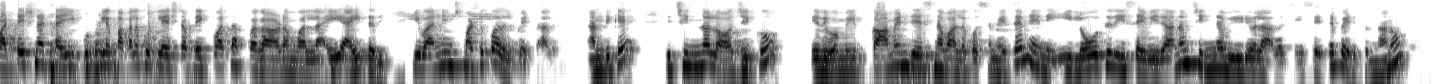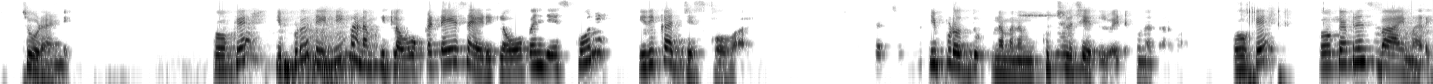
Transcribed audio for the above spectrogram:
పట్టేసినట్టు అయ్యి కుట్లే పక్కల కుట్లు వేసేటప్పుడు ఎక్కువ తక్కువ కావడం వల్ల అవుతుంది ఇవన్నీ నుంచి మట్టుకు వదిలిపెట్టాలి. అందుకే ఈ చిన్న లాజిక్ ఇదిగో మీరు కామెంట్ చేసిన వాళ్ళ కోసం అయితే నేను ఈ లోతు తీసే విధానం చిన్న వీడియో లాగా చేసి అయితే పెడుతున్నాను. చూడండి. ఓకే? ఇప్పుడు దీన్ని మనం ఇట్లా ఒకటే సైడ్ ఇట్లా ఓపెన్ చేసుకొని ఇది కట్ చేసుకోవాలి. ఇప్పుడు వద్దు మనం కుచ్చుల చేతులు పెట్టుకున్న తర్వాత. ఓకే? ఓకే ఫ్రెండ్స్ బాయ్ మరి.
